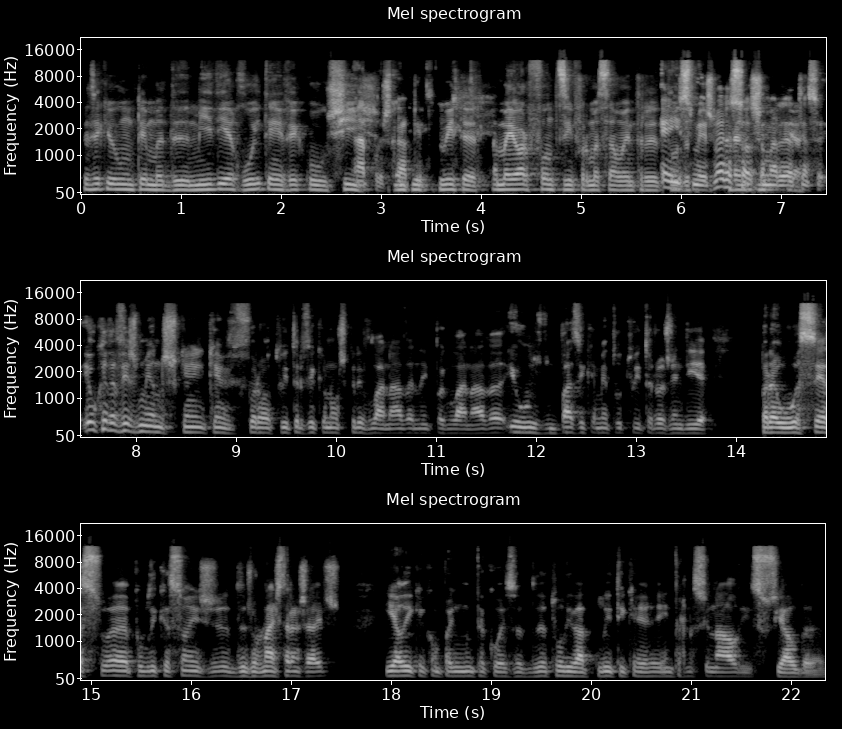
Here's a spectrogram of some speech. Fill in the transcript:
Tens aqui um tema de mídia, Rui, tem a ver com o X, ah, pois. Twitter, a maior fonte de desinformação entre É isso mesmo, era só chamar a atenção. Eu cada vez menos, quem, quem for ao Twitter vê que eu não escrevo lá nada, nem ponho lá nada. Eu uso basicamente o Twitter hoje em dia para o acesso a publicações de jornais estrangeiros e é ali que acompanho muita coisa de atualidade política internacional e social de,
